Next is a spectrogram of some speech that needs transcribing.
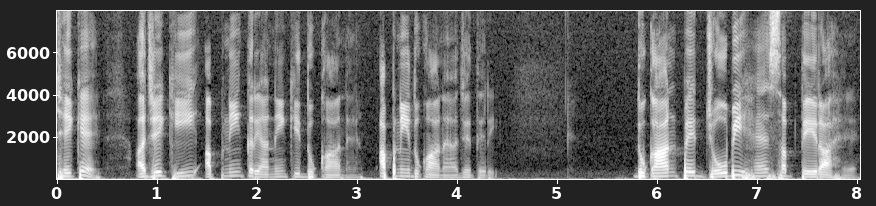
ठीक है? अजय की अपनी करियाने की दुकान है, अपनी दुकान है अजय तेरी। दुकान पे जो भी है, सब तेरा है।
